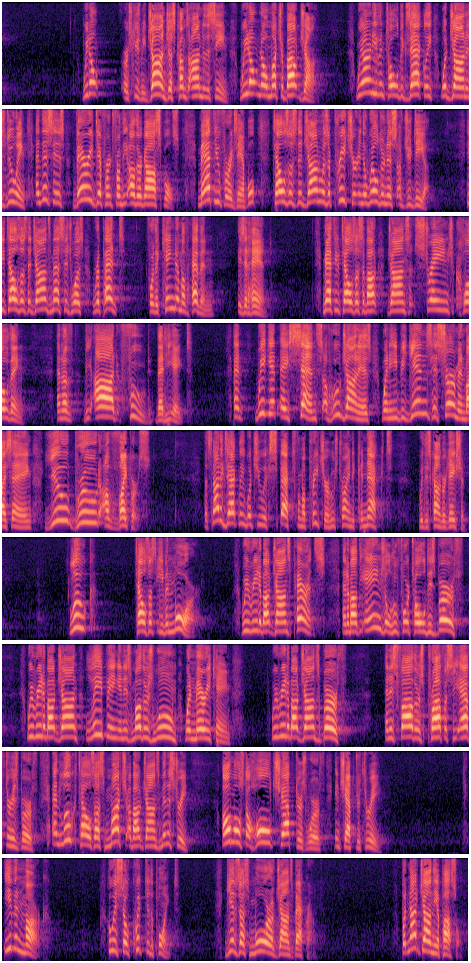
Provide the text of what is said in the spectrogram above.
We don't, or excuse me, John just comes onto the scene. We don't know much about John. We aren't even told exactly what John is doing. And this is very different from the other Gospels. Matthew, for example, tells us that John was a preacher in the wilderness of Judea. He tells us that John's message was repent, for the kingdom of heaven is at hand. Matthew tells us about John's strange clothing and of the odd food that he ate. And we get a sense of who John is when he begins his sermon by saying, You brood of vipers. That's not exactly what you expect from a preacher who's trying to connect with his congregation. Luke tells us even more. We read about John's parents and about the angel who foretold his birth. We read about John leaping in his mother's womb when Mary came. We read about John's birth and his father's prophecy after his birth. And Luke tells us much about John's ministry, almost a whole chapter's worth in chapter 3. Even Mark, who is so quick to the point, gives us more of John's background. But not John the Apostle.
